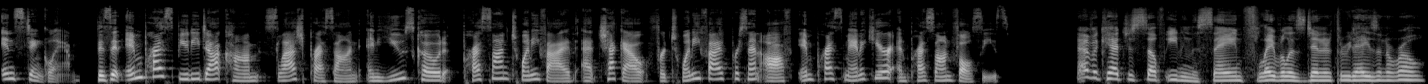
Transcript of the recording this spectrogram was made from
instant glam. Visit impressbeauty.com slash presson and use code PRESSON25 at checkout for 25% off Impress Manicure and Press-On Falsies. Ever catch yourself eating the same flavorless dinner three days in a row?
